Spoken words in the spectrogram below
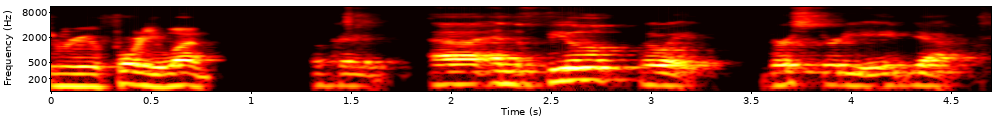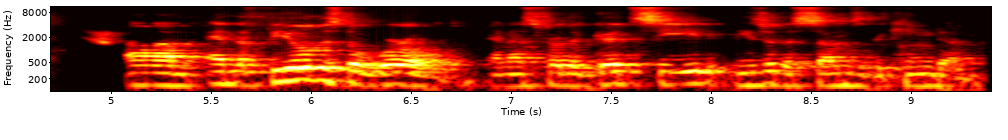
through 41. Okay. Uh, and the field, oh wait, verse 38, yeah. Um, and the field is the world. And as for the good seed, these are the sons of the kingdom.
